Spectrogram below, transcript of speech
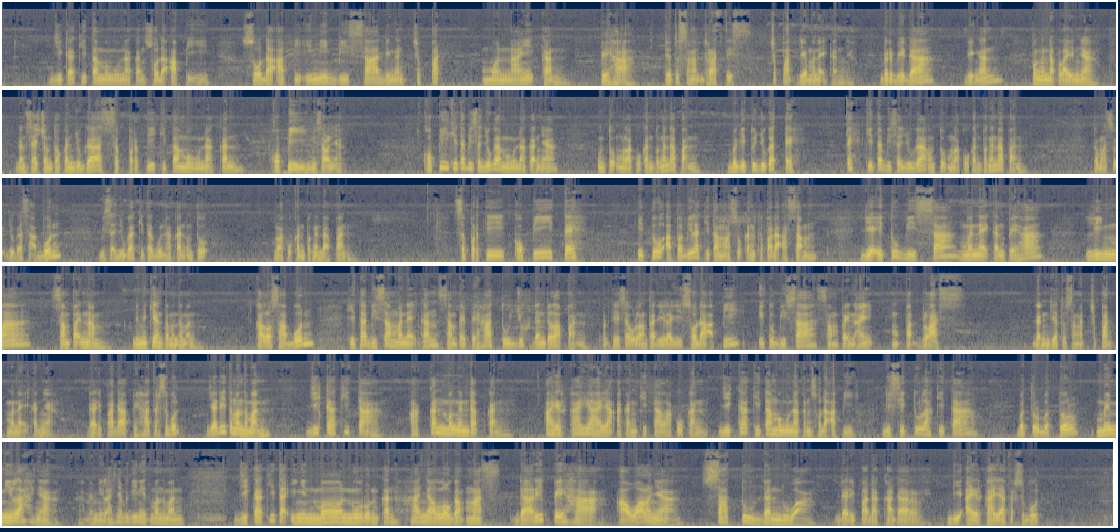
jika kita menggunakan soda api, soda api ini bisa dengan cepat menaikkan pH. Dia itu sangat drastis, cepat dia menaikkannya. Berbeda dengan pengendap lainnya. Dan saya contohkan juga seperti kita menggunakan kopi misalnya. Kopi kita bisa juga menggunakannya untuk melakukan pengendapan. Begitu juga teh. Teh kita bisa juga untuk melakukan pengendapan. Termasuk juga sabun bisa juga kita gunakan untuk melakukan pengendapan. Seperti kopi, teh itu apabila kita masukkan kepada asam, dia itu bisa menaikkan pH 5 sampai 6 Demikian teman-teman. Kalau sabun, kita bisa menaikkan sampai pH 7 dan 8. Seperti saya ulang tadi lagi, soda api itu bisa sampai naik 14. Dan dia tuh sangat cepat menaikkannya daripada pH tersebut. Jadi teman-teman, jika kita akan mengendapkan air kaya yang akan kita lakukan jika kita menggunakan soda api, di situlah kita betul-betul memilahnya. Nah, memilahnya begini teman-teman jika kita ingin menurunkan hanya logam emas dari pH awalnya 1 dan 2 daripada kadar di air kaya tersebut,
